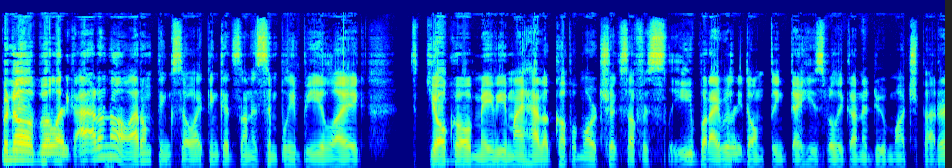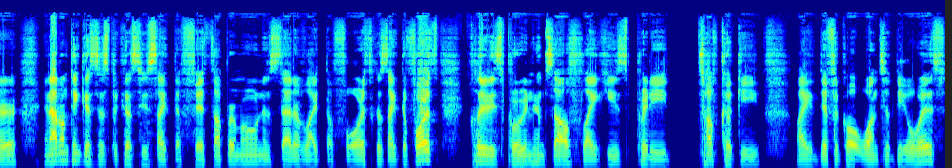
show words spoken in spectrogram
but no, but like, I don't know. I don't think so. I think it's gonna simply be like Gyokko maybe might have a couple more tricks up his sleeve, but I really don't think that he's really gonna do much better. And I don't think it's just because he's like the fifth upper moon instead of like the fourth, because like the fourth clearly is proving himself. Like he's pretty tough cookie, like difficult one to deal with.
